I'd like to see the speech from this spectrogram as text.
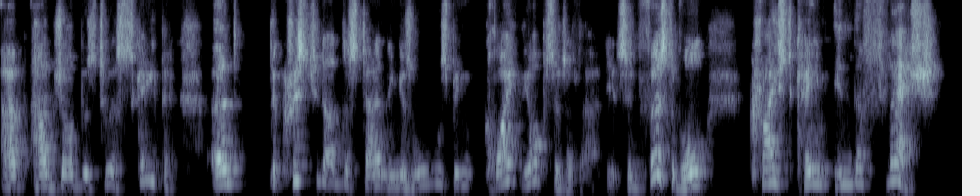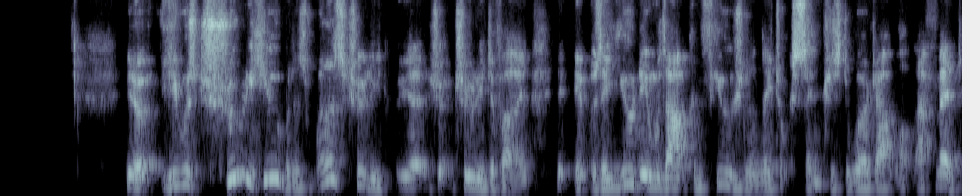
our, our job was to escape it. And the Christian understanding has always been quite the opposite of that. It said, first of all, Christ came in the flesh you know, he was truly human as well as truly, tr- truly divine. It, it, was a union without confusion, and they took centuries to work out what that meant.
